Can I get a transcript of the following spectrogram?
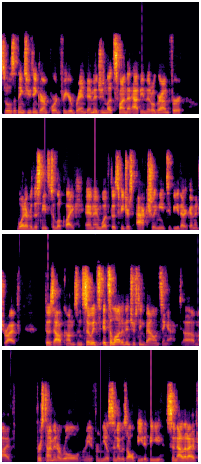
as well as the things you think are important for your brand image and let's find that happy middle ground for whatever this needs to look like and, and what those features actually need to be that are going to drive those outcomes. And so it's it's a lot of interesting balancing act. Um, i've first time in a role i mean from nielsen it was all b2b so now that i've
